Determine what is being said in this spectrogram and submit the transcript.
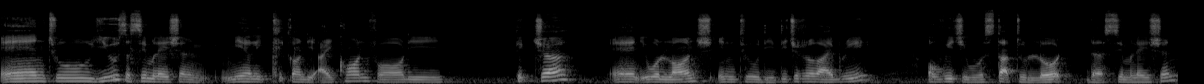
And to use the simulation merely click on the icon for the picture and it will launch into the digital library of which it will start to load the simulation.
